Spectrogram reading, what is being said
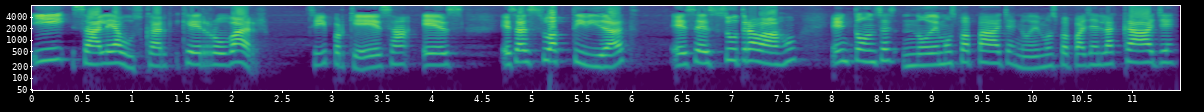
y sale a buscar qué robar, ¿sí? Porque esa es, esa es su actividad, ese es su trabajo entonces, no demos papaya, no demos papaya en la calle,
